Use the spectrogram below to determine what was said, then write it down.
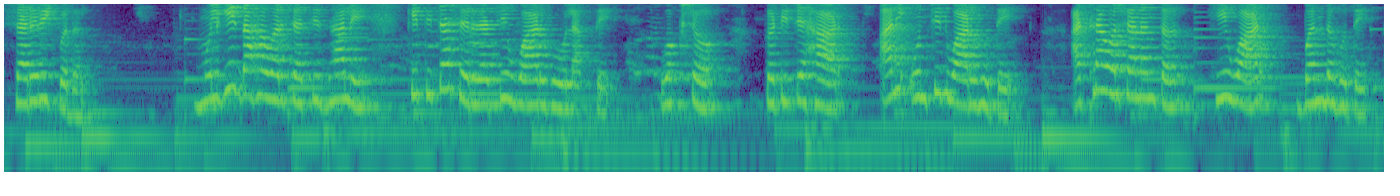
शारीरिक बदल मुलगी दहा वर्षाची झाली की तिच्या शरीराची वाढ होऊ लागते. वक्ष कटीचे हाड आणि उंचीत वाढ होते. अठरा वर्षानंतर ही वाढ बंद होते.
